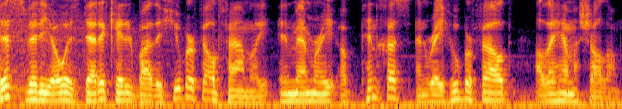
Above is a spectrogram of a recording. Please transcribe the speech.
This video is dedicated by the Huberfeld family in memory of Pinchas and Ray Huberfeld, Alehem Shalom.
